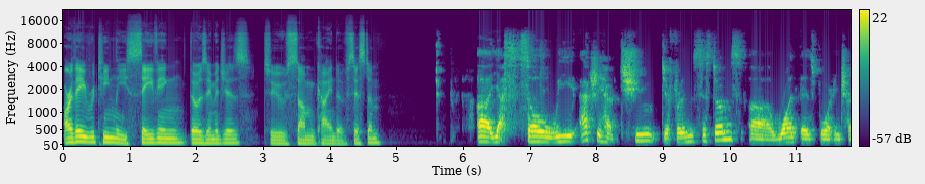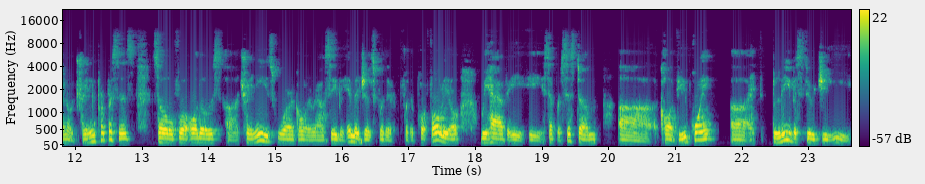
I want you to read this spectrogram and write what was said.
are they routinely saving those images to some kind of system? Uh, yes. So we actually have two different systems. Uh, one is for internal training purposes. So for all those uh, trainees who are going around saving images for the for the portfolio, we have a, a separate system uh, called Viewpoint, uh, I believe it's through GE.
